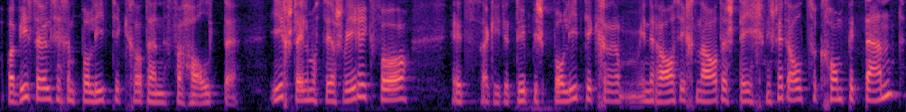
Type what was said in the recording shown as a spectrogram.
aber wie soll sich ein Politiker dann verhalten? Ich stelle mir es sehr schwierig vor, jetzt sage ich, der typische Politiker in einer Ansicht nach, der ist technisch nicht allzu kompetent,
